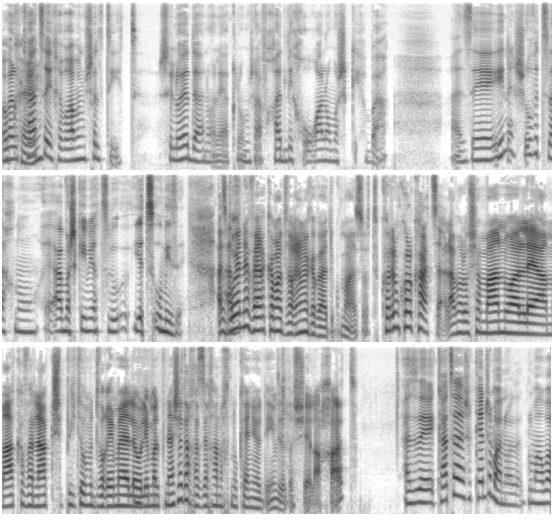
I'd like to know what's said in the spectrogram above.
אבל אוקיי. קצא"א היא חברה ממשלתית, שלא ידענו עליה כלום, שאף אחד לכאורה לא משקיע בה. אז אה, הנה, שוב הצלחנו, אה, המשקיעים יצאו, יצאו מזה. אז בואי נבהר כמה דברים לגבי הדוגמה הזאת. קודם כל קצ"א, למה לא שמענו עליה, מה הכוונה כשפתאום הדברים האלה עולים על פני השטח, אז איך אנחנו כן יודעים, זאת השאלה אחת. אז אה, קצא"א, כן שמענו על זה. כלומר,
